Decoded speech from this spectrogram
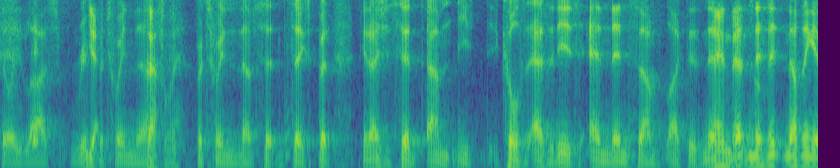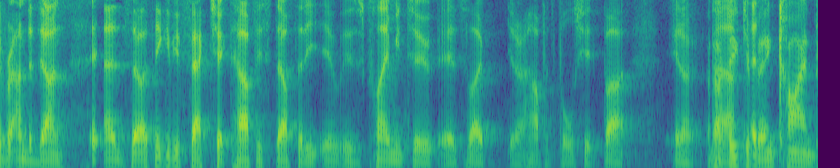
fairly large rip Yeah, between the, definitely. between uh, certain sects. But you know, as you said, um, he, he calls it as it is, and then some. Like there's ne- And then some. nothing, nothing ever underdone. And so I think if you fact checked half his stuff that he it was claiming to, it's like you know half it's bullshit. But you know, And I uh, think you're it- being kind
